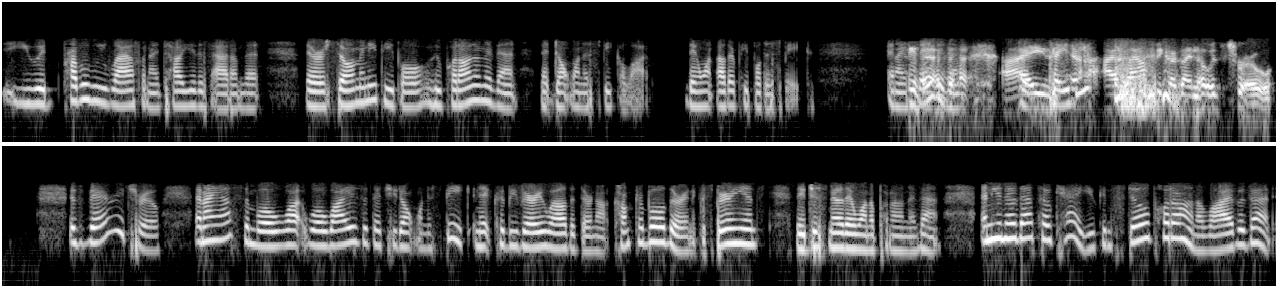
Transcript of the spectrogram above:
you would probably laugh when I tell you this Adam that there are so many people who put on an event that don't want to speak a lot. They want other people to speak. And I say to them, I crazy? I laugh because I know it's true. It's very true. And I asked them, well, why, well, why is it that you don't want to speak? And it could be very well that they're not comfortable, they're inexperienced, they just know they want to put on an event. And you know that's okay. You can still put on a live event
